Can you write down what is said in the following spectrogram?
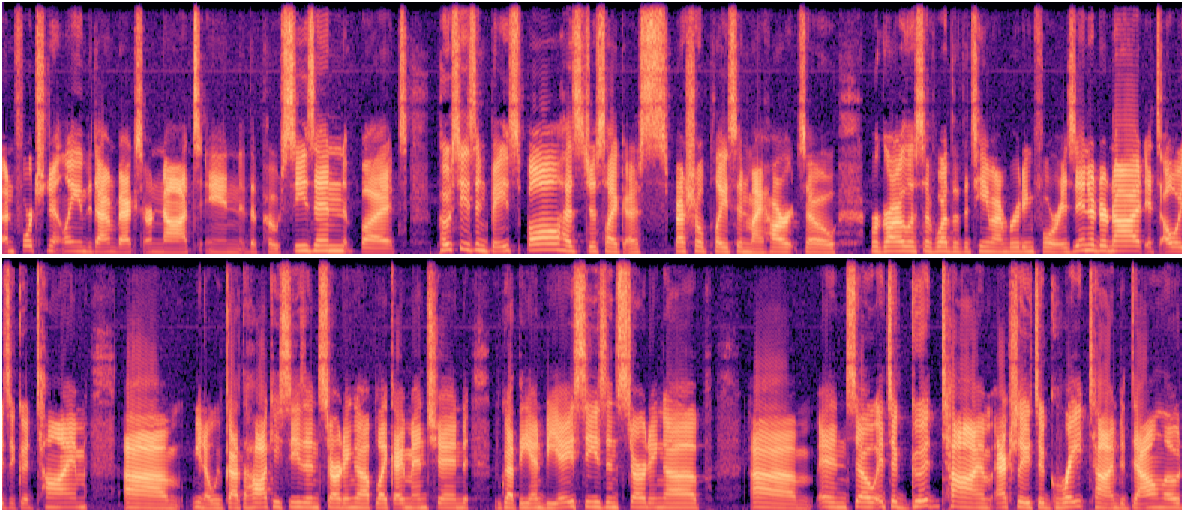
unfortunately, the Diamondbacks are not in the postseason, but postseason baseball has just like a special place in my heart. So, regardless of whether the team I'm rooting for is in it or not, it's always a good time. Um, you know, we've got the hockey season starting up, like I mentioned, we've got the NBA season starting up. Um, and so it's a good time. Actually, it's a great time to download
